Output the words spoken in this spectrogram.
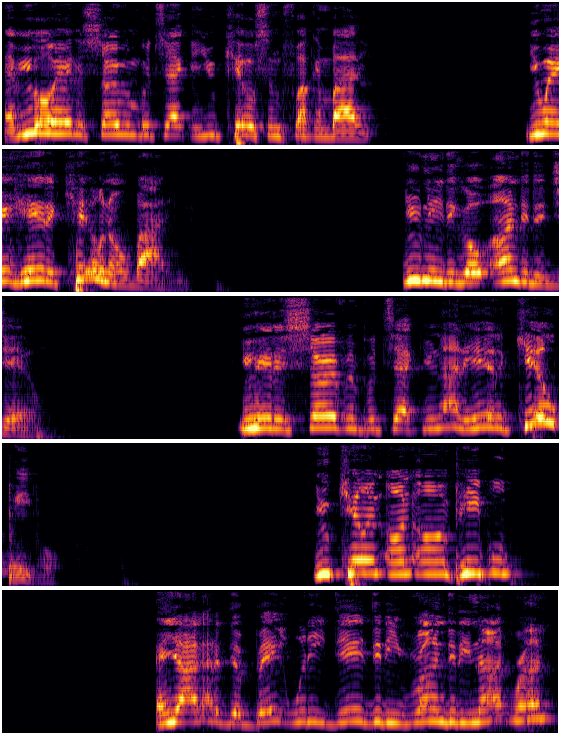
If you go here to serve and protect and you kill some fucking body, you ain't here to kill nobody. You need to go under the jail. You're here to serve and protect. You're not here to kill people. You killing unarmed people, and y'all got to debate what he did. Did he run? Did he not run?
